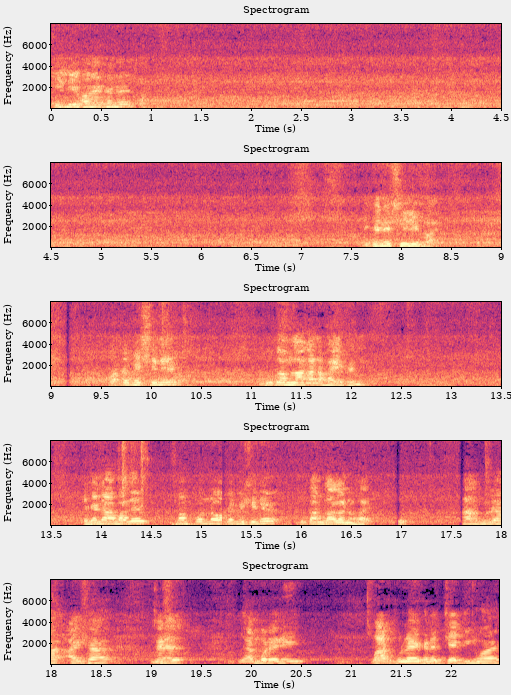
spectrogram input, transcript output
চিলি হয় এখানে। এখানে সিলি হয়। অটো মেশিনে বুতাম লাগানো হয় এখানে। এখানে আমাদের সম্পূর্ণ অটো মেশিনে বুতাম লাগানো হয়। মালগুলা আইসা এখানে এম্বয়ডারি পার্টগুলো এখানে চেকিং হয়,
